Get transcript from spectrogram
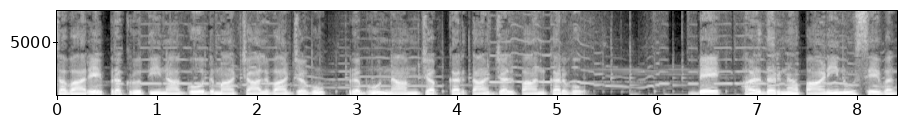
સવારે પ્રકૃતિના ગોદમાં ચાલવા જવું, પ્રભુ નામ જપ કરતા જલપાન કરવો. બે, હળદરના પાણીનું સેવન.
